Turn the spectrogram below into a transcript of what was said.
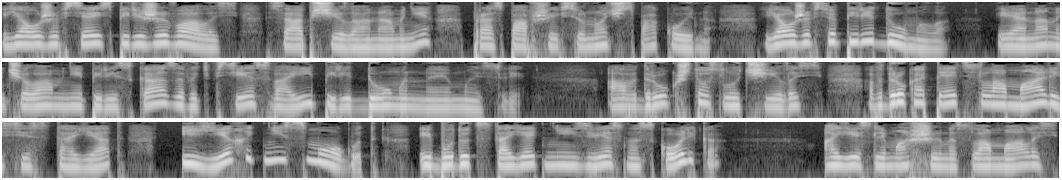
«Я уже вся испереживалась», — сообщила она мне, проспавшей всю ночь спокойно. «Я уже все передумала». И она начала мне пересказывать все свои передуманные мысли. А вдруг что случилось? Вдруг опять сломались и стоят, и ехать не смогут, и будут стоять неизвестно сколько? А если машина сломалась,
